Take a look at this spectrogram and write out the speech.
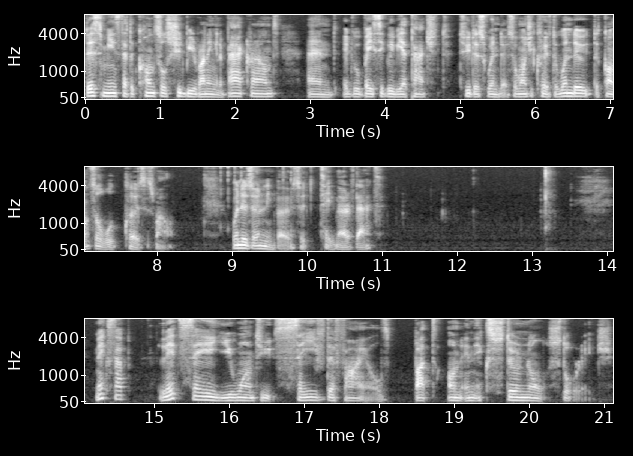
this means that the console should be running in the background and it will basically be attached to this window. So once you close the window, the console will close as well. Windows only though, so take note of that. Next up, let's say you want to save the files, but on an external storage.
